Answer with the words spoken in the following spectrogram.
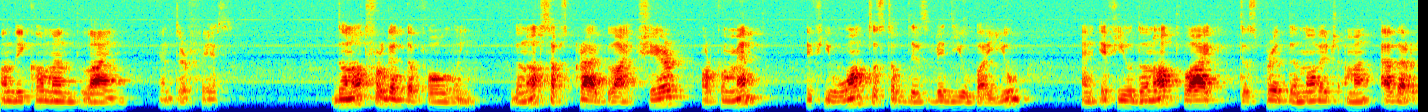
on the command line interface. Do not forget the following. Do not subscribe, like, share or comment if you want to stop this video by you and if you do not like to spread the knowledge among others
